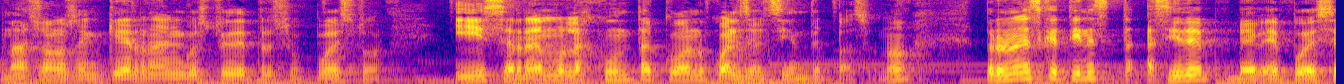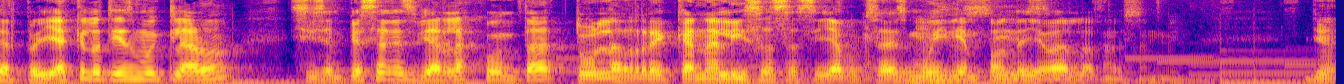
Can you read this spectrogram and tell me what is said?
más o menos en qué rango estoy de presupuesto. Y cerramos la junta con cuál es el siguiente paso, ¿no? Pero una vez que tienes así de bebé puede ser, pero ya que lo tienes muy claro, si se empieza a desviar la junta, tú la recanalizas así ya, porque sabes muy bien para dónde llevarla. Pues. Yo,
